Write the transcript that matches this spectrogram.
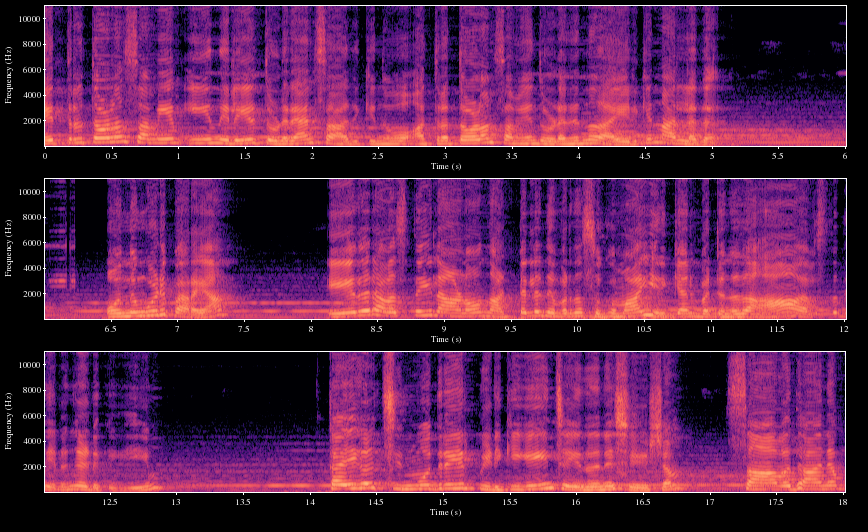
എത്രത്തോളം സമയം ഈ നിലയിൽ തുടരാൻ സാധിക്കുന്നുവോ അത്രത്തോളം സമയം തുടരുന്നതായിരിക്കും നല്ലത്. ഒന്നും കൂടി പറയാം. ഏതൊരവസ്ഥയിലാണോ നട്ടൽ നിവർന്ന് സുഖമായി ഇരിക്കാൻ പറ്റുന്നത് ആ അവസ്ഥ തിരഞ്ഞെടുക്കുകയും കൈകൾ ചിന്മുദ്രയിൽ പിടിക്കുകയും ചെയ്തതിന് ശേഷം സാവധാനം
